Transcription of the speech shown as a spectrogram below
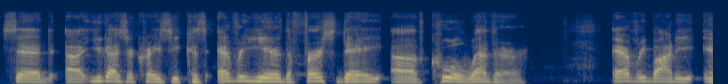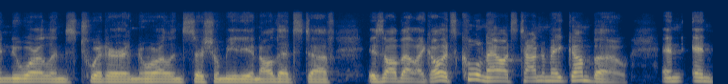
said, uh, "You guys are crazy because every year, the first day of cool weather." Everybody in New Orleans, Twitter and New Orleans social media and all that stuff is all about like, oh, it's cool now. It's time to make gumbo. And and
